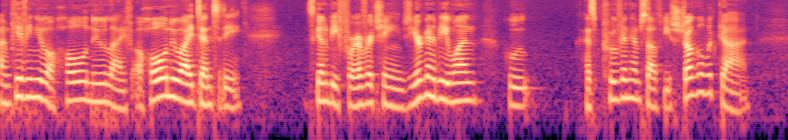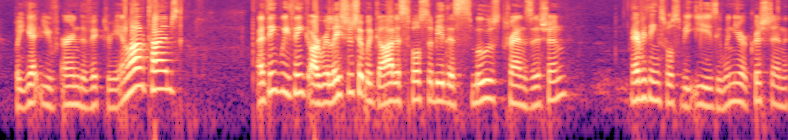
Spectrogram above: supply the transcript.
I'm giving you a whole new life, a whole new identity. It's going to be forever changed. You're going to be one who has proven himself. You struggle with God, but yet you've earned the victory. And a lot of times, I think we think our relationship with God is supposed to be this smooth transition. Everything's supposed to be easy. When you're a Christian,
